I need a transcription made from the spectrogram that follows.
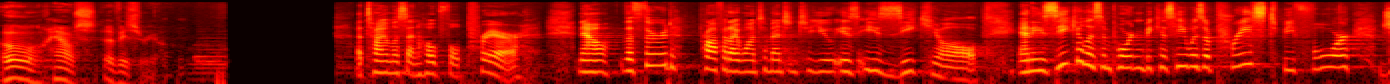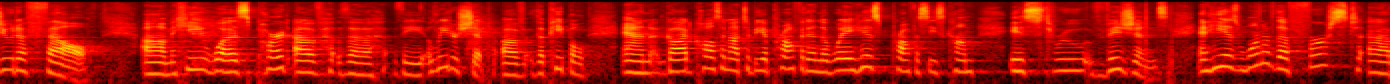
O house of Israel. A timeless and hopeful prayer. Now, the third prophet I want to mention to you is Ezekiel. And Ezekiel is important because he was a priest before Judah fell. Um, he was part of the, the leadership of the people, and God calls him out to be a prophet, and the way his prophecies come is through visions. And he is one of the first, uh,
